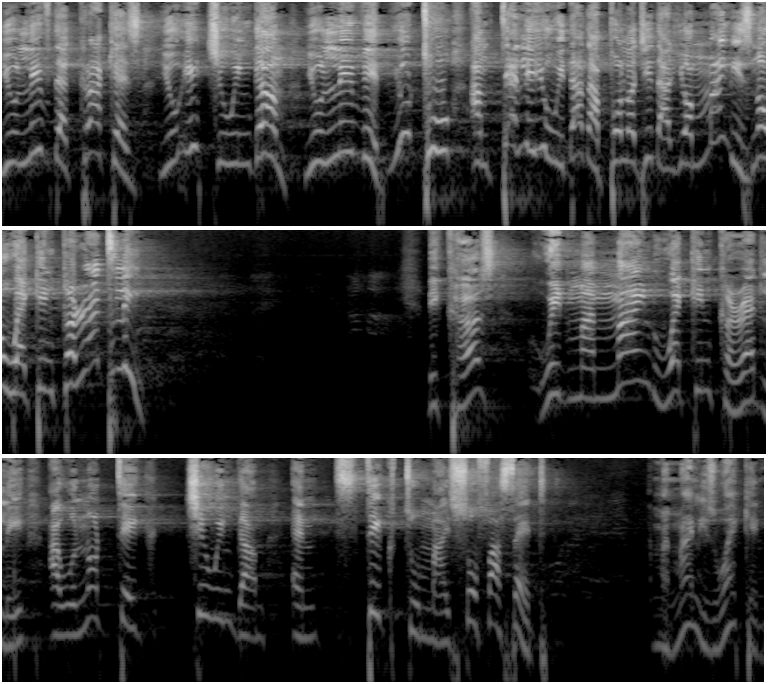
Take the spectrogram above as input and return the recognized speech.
you leave the crackers, you eat chewing gum, you leave it. You too, I'm telling you without apology that your mind is not working correctly. Because with my mind working correctly, I will not take chewing gum and stick to my sofa set. My mind is working.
